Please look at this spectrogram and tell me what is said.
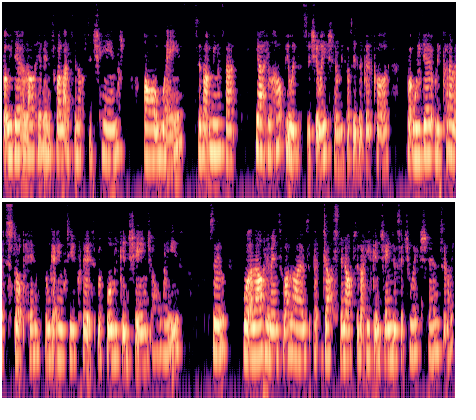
but we don't allow him into our lives enough to change our ways. So that means that yeah, he'll help you with the situation because he's a good God, but we don't we kind of like stop him from getting too close before he can change our ways. So we'll allow him into our lives just enough so that he can change the situation. So like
